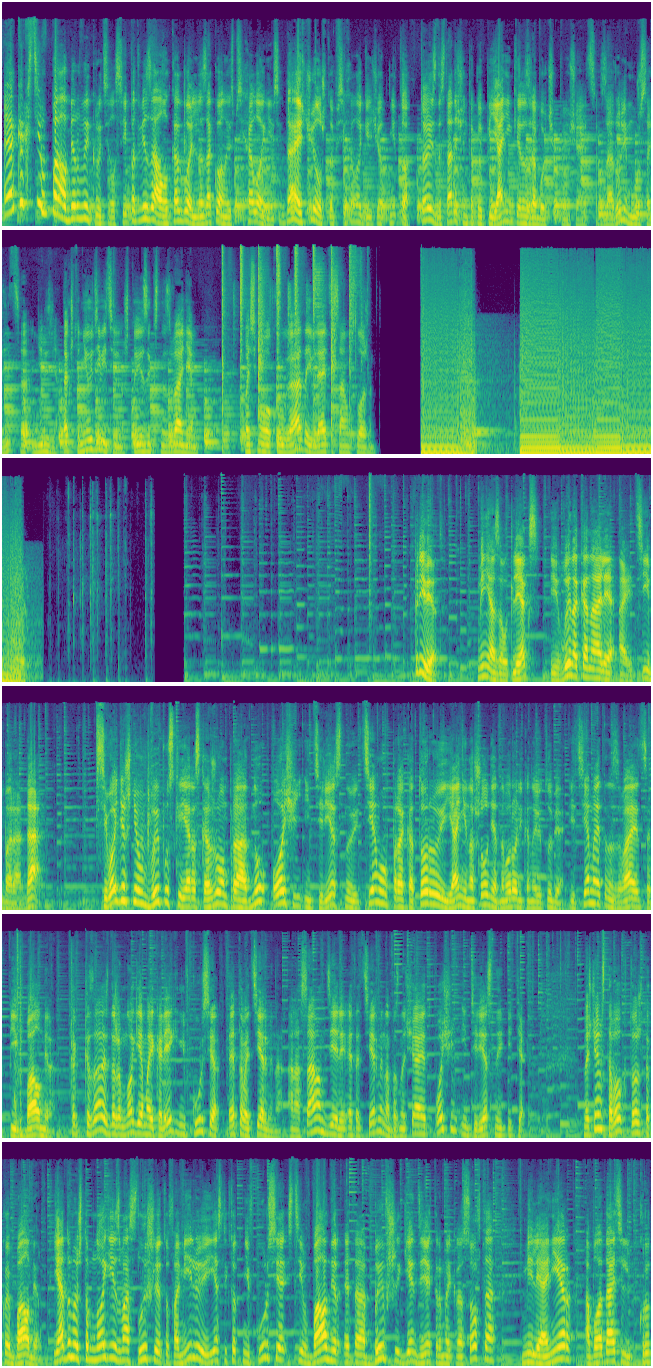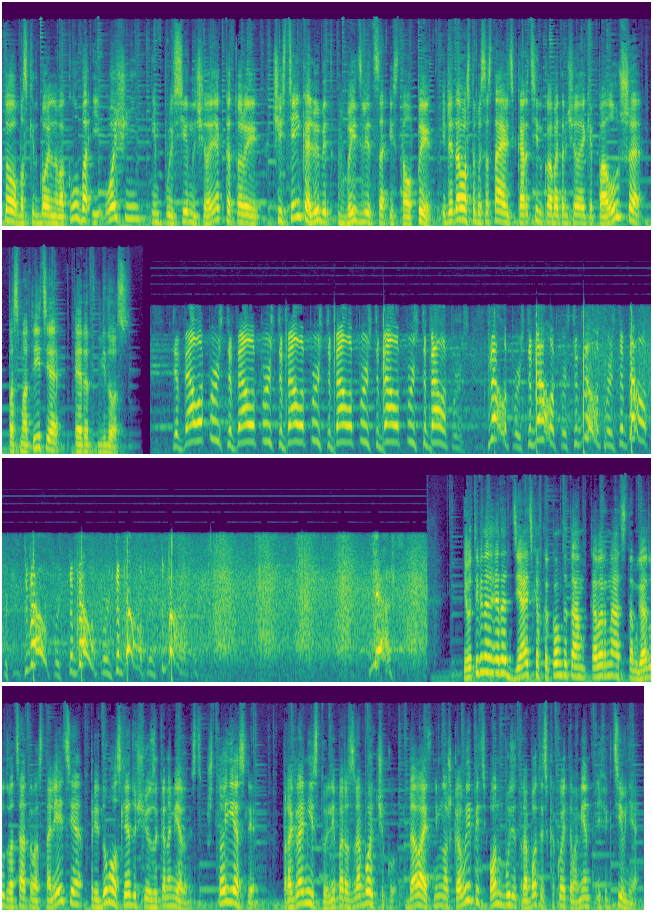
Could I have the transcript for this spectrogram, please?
А как Стив Балмер выкрутился и подвязал алкоголь на законы из психологии, всегда я чуял, что в психологии что-то не то. То есть достаточно такой пьяненький разработчик получается. За руль ему уже садиться нельзя. Так что неудивительно, что язык с названием восьмого круга ада является самым сложным. Привет! Меня зовут Лекс, и вы на канале IT Борода. В сегодняшнем выпуске я расскажу вам про одну очень интересную тему, про которую я не нашел ни одного ролика на ютубе. И тема эта называется пик Балмера. Как казалось, даже многие мои коллеги не в курсе этого термина, а на самом деле этот термин обозначает очень интересный эффект. Начнем с того, кто же такой Балмер. Я думаю, что многие из вас слышали эту фамилию, и если кто-то не в курсе, Стив Балмер — это бывший гендиректор Microsoft, миллионер, обладатель крутого баскетбольного клуба и очень импульсивный человек, который частенько любит выделиться из толпы. И для того, чтобы составить картинку об этом человеке получше, посмотрите этот видос. Developers, developers, developers, developers, developers, developers. Developers, developers, developers, developers, developers, developers, developers. Yes! И вот именно этот дядька в каком-то там ковернадцатом году 20-го столетия придумал следующую закономерность. Что если программисту либо разработчику давать немножко выпить, он будет работать в какой-то момент эффективнее.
